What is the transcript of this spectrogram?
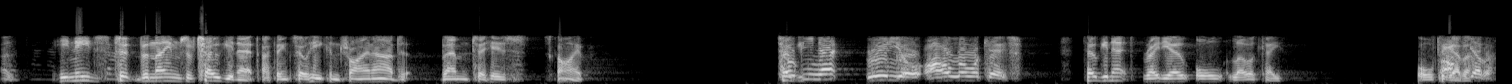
Oh, he needs to, the names of TogiNet, I think, so he can try and add them to his Skype. TogiNet Radio, all lowercase. TogiNet Radio, all lowercase. All together. All together.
